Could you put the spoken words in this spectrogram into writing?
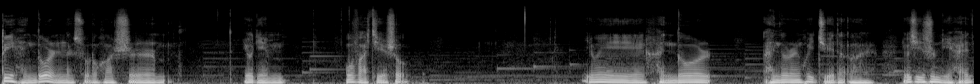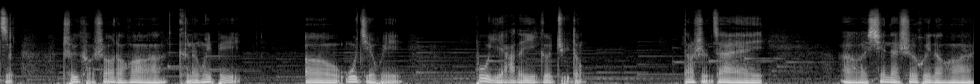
对很多人来说的话是有点无法接受，因为很多很多人会觉得，呃，尤其是女孩子吹口哨的话，可能会被呃误解为不雅的一个举动。但是在呃现代社会的话，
